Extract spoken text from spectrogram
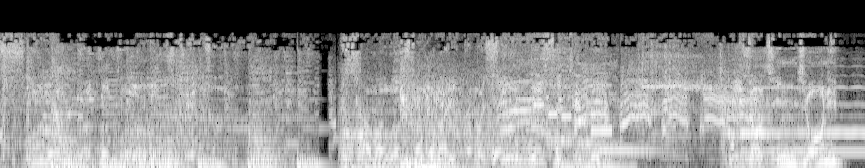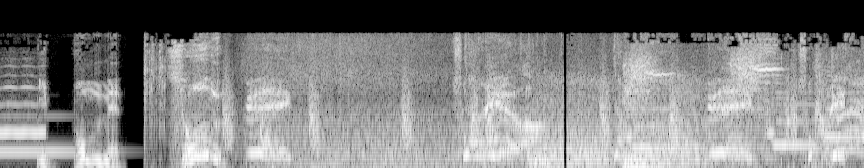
そのこととつけた貴様の侍魂見せてみろいざ尋常に一本目。勝負。えい。そりゃ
